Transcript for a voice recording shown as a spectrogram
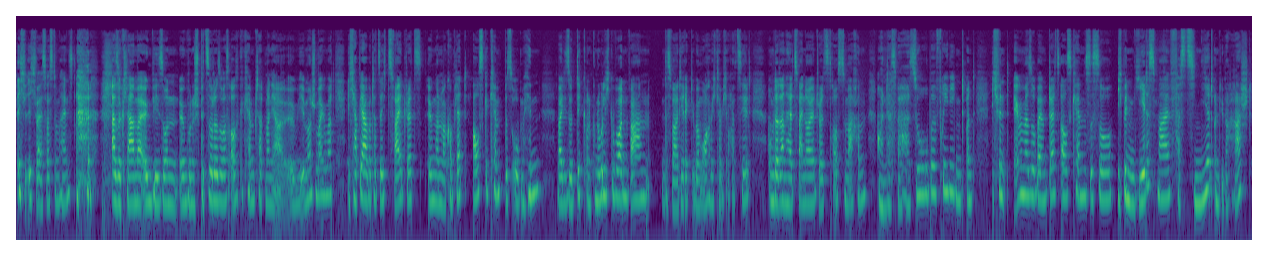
ich, ich weiß, was du meinst. also klar, mal irgendwie so ein, irgendwo eine Spitze oder sowas ausgekämmt hat man ja irgendwie immer schon mal gemacht. Ich habe ja aber tatsächlich zwei Dreads irgendwann mal komplett ausgekämmt bis oben hin, weil die so dick und knubbelig geworden waren das war direkt über dem Ohr, habe ich glaube ich auch erzählt, um da dann halt zwei neue Dreads draus zu machen. Und das war so befriedigend. Und ich finde immer so beim Dreads auskämmen, es ist so, ich bin jedes Mal fasziniert und überrascht,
